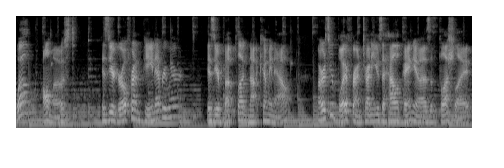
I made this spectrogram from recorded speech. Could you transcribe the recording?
Well, almost. Is your girlfriend peeing everywhere? Is your butt plug not coming out? Or is your boyfriend trying to use a jalapeno as a flashlight?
